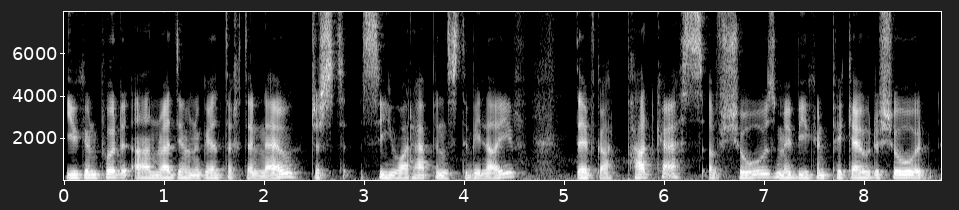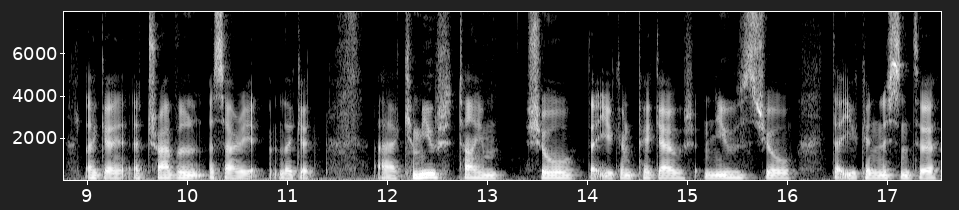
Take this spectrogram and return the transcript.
You can put on Radio na now, just see what happens to be live. They've got podcasts of shows. Maybe you can pick out a show, like a, a travel, uh, sorry, like a, a commute time show that you can pick out, news show that you can listen to,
